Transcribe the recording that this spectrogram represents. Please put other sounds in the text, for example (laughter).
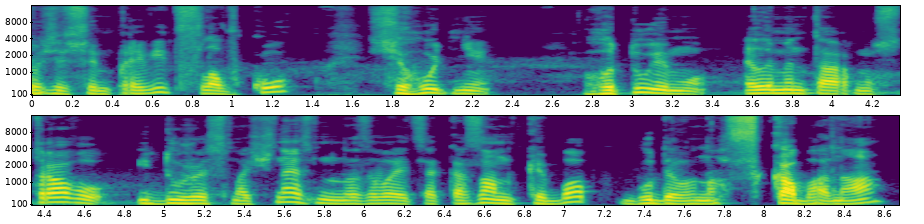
Друзі, всім привіт, Славко. Сьогодні готуємо елементарну страву і дуже смачне. Називається казан кебаб. Буде вона з кабана.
